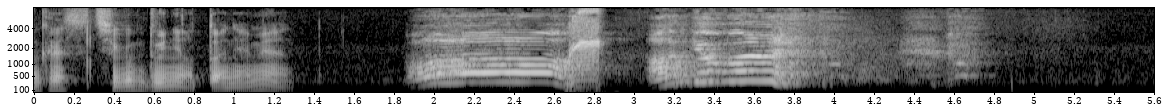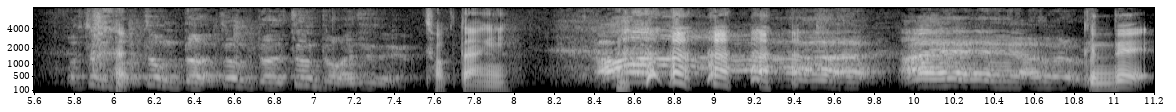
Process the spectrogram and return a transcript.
하여간 그래서 지금 눈이 어떠냐면 어 안경을 어, 좀 더 좀 더 좀더 와주세요. 적당히 아 아아예 예. 근데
